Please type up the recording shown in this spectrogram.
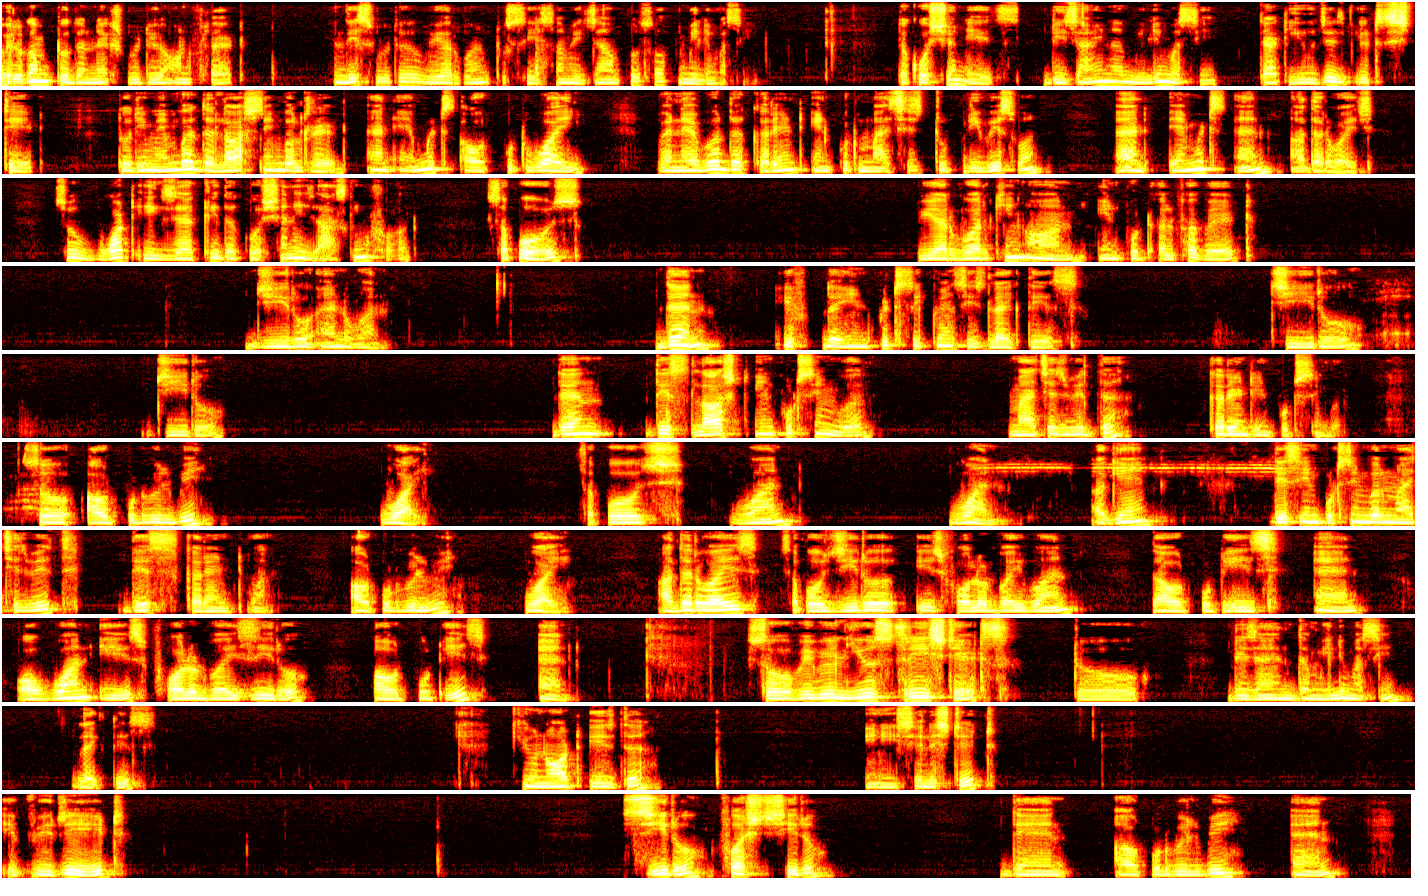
Welcome to the next video on flat. In this video we are going to see some examples of Mealy machine. The question is design a Mealy machine that uses its state to remember the last symbol read and emits output Y whenever the current input matches to previous one and emits an otherwise. So what exactly the question is asking for? Suppose we are working on input alphabet 0 and 1 then if the input sequence is like this 0 0 then this last input symbol matches with the current input symbol. So output will be y suppose 1 1 again this input symbol matches with this current one. Output will be y. Otherwise suppose 0 is followed by 1 the output is n. Or 1 is followed by 0 output is n. So we will use three states to design the Mealy machine like this q naught is the initial state. If we read 0 first 0 then output will be n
